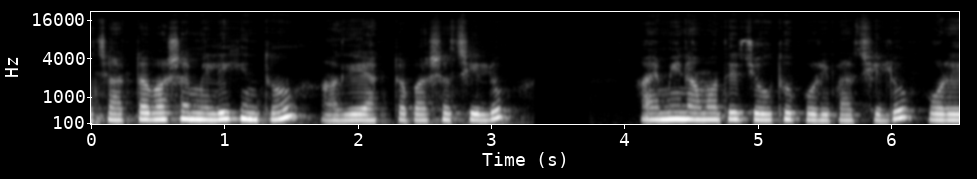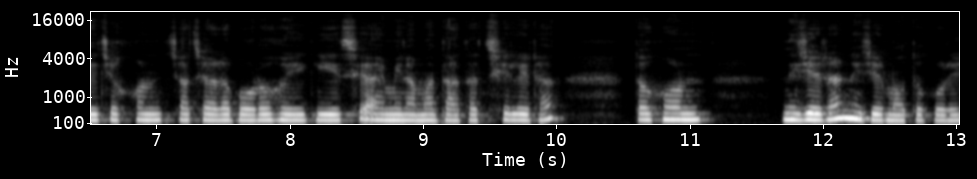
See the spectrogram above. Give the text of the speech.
চারটা বাসা মিলেই কিন্তু আগে একটা বাসা ছিল। আই মিন আমাদের যৌথ পরিবার ছিল। পরে যখন চাচারা বড় হয়ে গিয়েছে আই মিন আমার দাদার ছেলেরা, তখন নিজেরা নিজের মতো করে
